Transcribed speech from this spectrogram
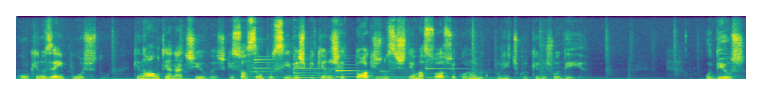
com o que nos é imposto, que não há alternativas, que só são possíveis pequenos retoques no sistema socioeconômico político que nos rodeia. O Deus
